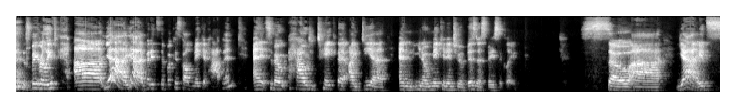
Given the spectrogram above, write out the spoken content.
it's a big relief. Uh, yeah, yeah, but it's the book is called Make It Happen, and it's about how to take that idea and you know make it into a business, basically. So uh, yeah, it's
